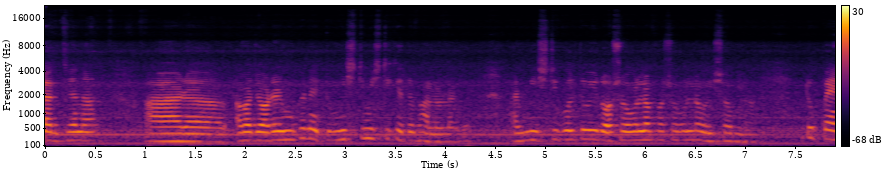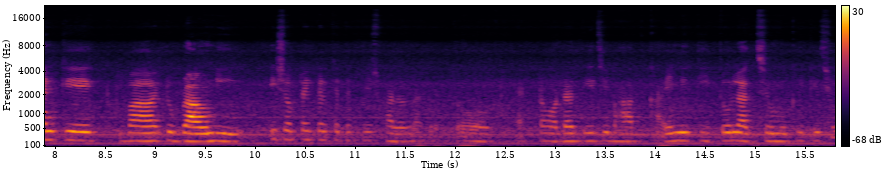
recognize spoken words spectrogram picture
লাগছে না। আর আমার জ্বরের মুখে না একটু মিষ্টি মিষ্টি খেতে ভালো লাগে। আর মিষ্টি বলতে ওই রসগোল্লা ফসগোল্লা ওই সব না। একটু প্যানকেক বা একটু ব্রাউনি এইসব টাইপের খেতে বেশ ভালো লাগে। তো একটা অর্ডার দিয়েছি, ভাত খাইনি, তিতো লাগছে মুখে কিছু।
